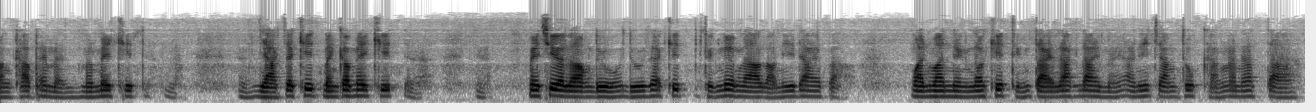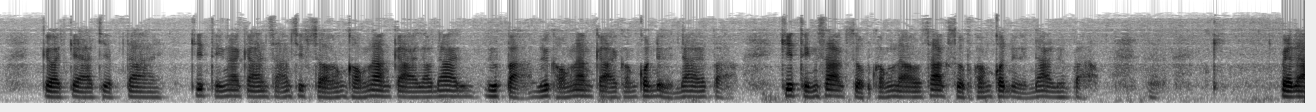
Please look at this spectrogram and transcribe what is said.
บังคับให้มันมันไม่คิด อยากจะคิดมันก็ไม่คิด ไม่เชื่อลองดูดูถ้าคิดถึงเรื่องราวเหล่านี้ได้เปล่า วันวันหนึ่งเราคิดถึงตายรักได้ไหมอันนี้จังทุกขังอนัตตา เกิดแก่เจ็บตาย คิดถึงอาการสามสิบสองของร่างกายเราได้หรือเปล่า หรือของร่างกายของคนอื่นได้หรือเปล่า คิดถึงซากศพของเราซากศพของคนอื่นได้หรือเปล่า เวลา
